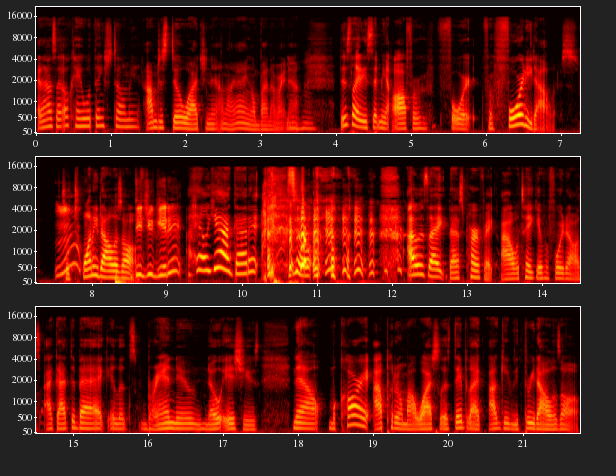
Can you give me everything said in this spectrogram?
and i was like okay well thanks for telling me i'm just still watching it i'm like i ain't gonna buy none right now Mhm. this lady sent me an offer for it for $40 so Mm. $20 off Did you get it? hell yeah i got it so I was like, that's perfect. I will take it for forty dollars. I got the bag. It looks brand new, no issues. Now, Mercari, I put it on my watch list. They'd be like, I'll give you three dollars off.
